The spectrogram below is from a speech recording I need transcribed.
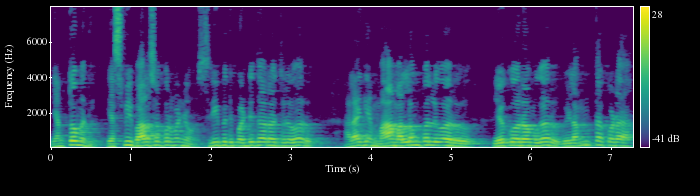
ఎంతోమంది ఎస్పి బాలసుబ్రహ్మణ్యం శ్రీపతి పండితారాజుల వారు అలాగే మా మల్లంపల్లి వారు ఏకోరాము గారు వీళ్ళంతా కూడా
